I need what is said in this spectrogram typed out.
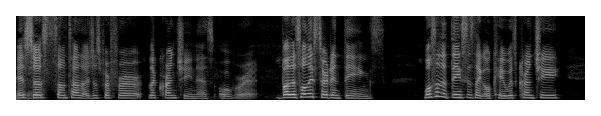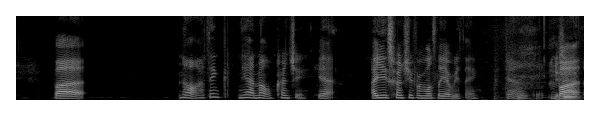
It's just sometimes I just prefer the crunchiness over it. But it's only certain things. Most of the things is like okay with crunchy, but no, I think yeah, no crunchy. Yeah, I use crunchy for mostly everything. Yeah. Okay. You see, But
